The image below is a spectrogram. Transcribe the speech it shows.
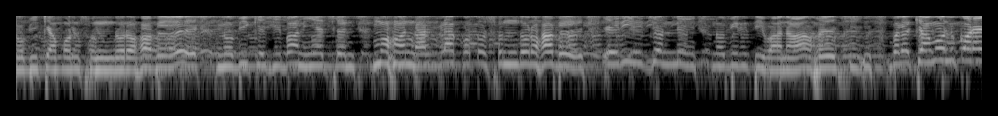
নবী কেমন সুন্দর হবে? নবীকে যে বানিয়েছেন, মহান আল্লাহ কত সুন্দর হবে? এরই জন্যে নবীর দিওয়ানা হয়েছি। বলে, কেমন করে?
